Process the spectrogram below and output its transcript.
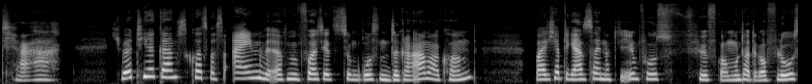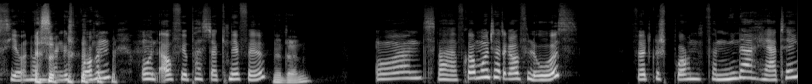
Tja, ich würde hier ganz kurz was einwerfen, bevor es jetzt zum großen Drama kommt. Weil ich habe die ganze Zeit noch die Infos für Frau Mutter drauf los hier und noch nicht angesprochen. und auch für Pastor Kniffel. Na dann. Und zwar Frau Mutter drauf los wird gesprochen von Nina Herting.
